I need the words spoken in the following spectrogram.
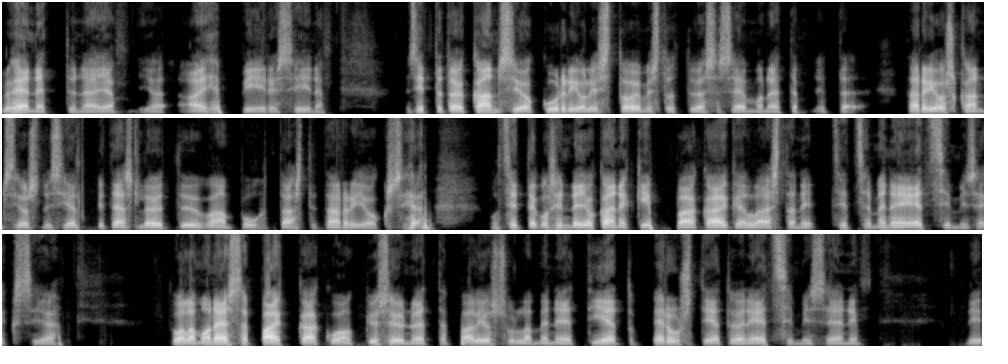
lyhennettynä ja, ja aihepiiri siinä. Sitten tuo kansiokuri olisi toimistotyössä semmoinen, että, että tarjouskansiossa, niin sieltä pitäisi löytyä vain puhtaasti tarjouksia. Mutta sitten kun sinne jokainen kippaa kaikenlaista, niin sitten se menee etsimiseksi. Ja tuolla monessa paikkaa, kun on kysynyt, että paljon sulla menee tieto, perustietojen etsimiseen, niin, niin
